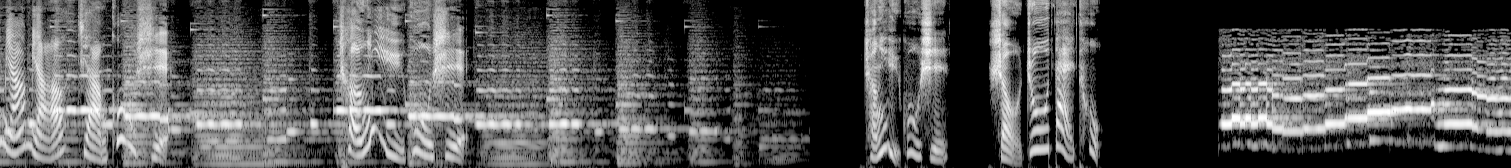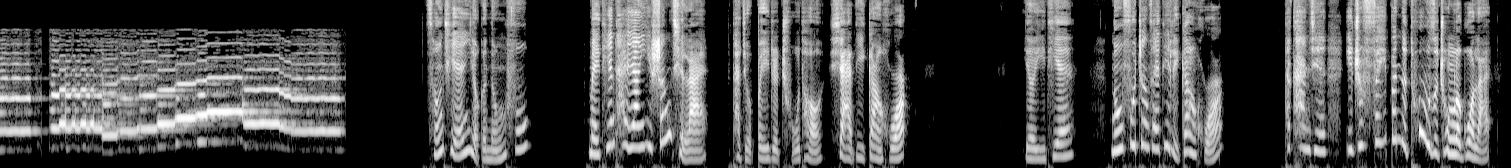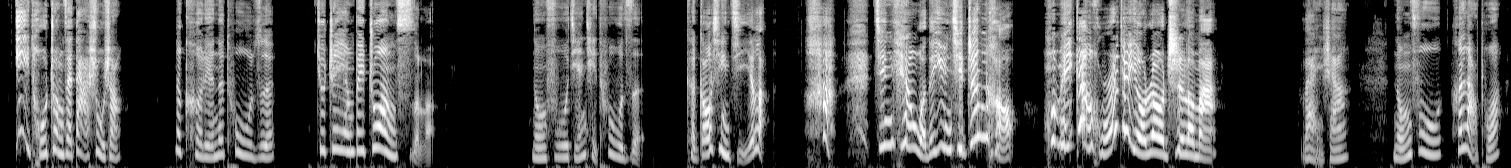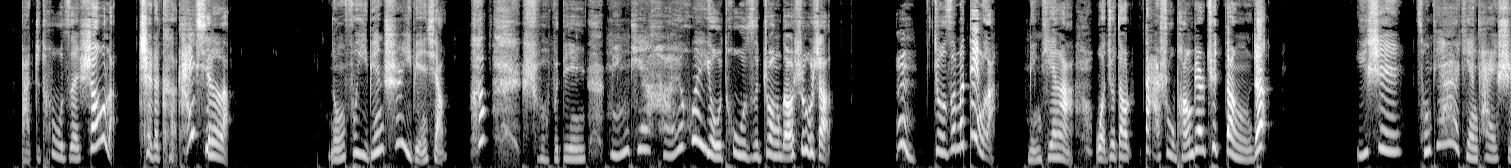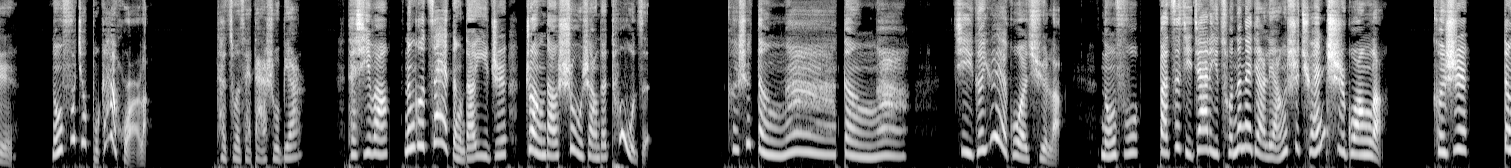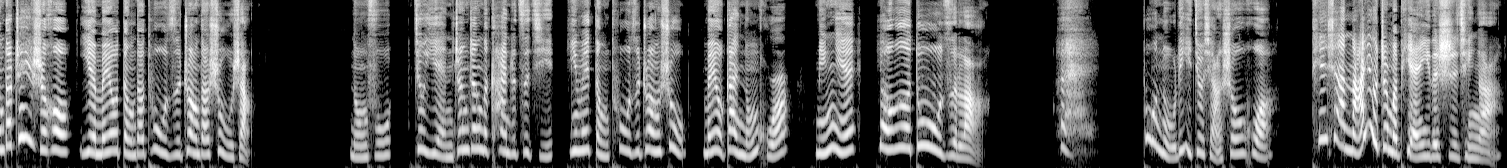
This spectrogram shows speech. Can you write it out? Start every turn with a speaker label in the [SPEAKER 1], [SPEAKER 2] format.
[SPEAKER 1] 奇妙妙讲故事，成语故事。成语故事：守株待兔。从前有个农夫，每天太阳一升起来。他就背着锄头下地干活。有一天，农夫正在地里干活，他看见一只飞奔的兔子冲了过来，一头撞在大树上。那可怜的兔子就这样被撞死了。农夫捡起兔子，可高兴极了。哈，今天我的运气真好，我没干活就有肉吃了嘛。晚上，农夫和老婆。把这兔子烧了，吃的可开心了。农夫一边吃一边想：“哼，说不定明天还会有兔子撞到树上。嗯，就这么定了。明天啊，我就到大树旁边去等着。”于是，从第二天开始，农夫就不干活了。他坐在大树边他希望能够再等到一只撞到树上的兔子。可是等啊等啊，几个月过去了，农夫把自己家里存的那点粮食全吃光了。可是等到这时候，也没有等到兔子撞到树上。农夫就眼睁睁的看着自己因为等兔子撞树没有干农活，明年要饿肚子了。唉，不努力就想收获，天下哪有这么便宜的事情啊！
